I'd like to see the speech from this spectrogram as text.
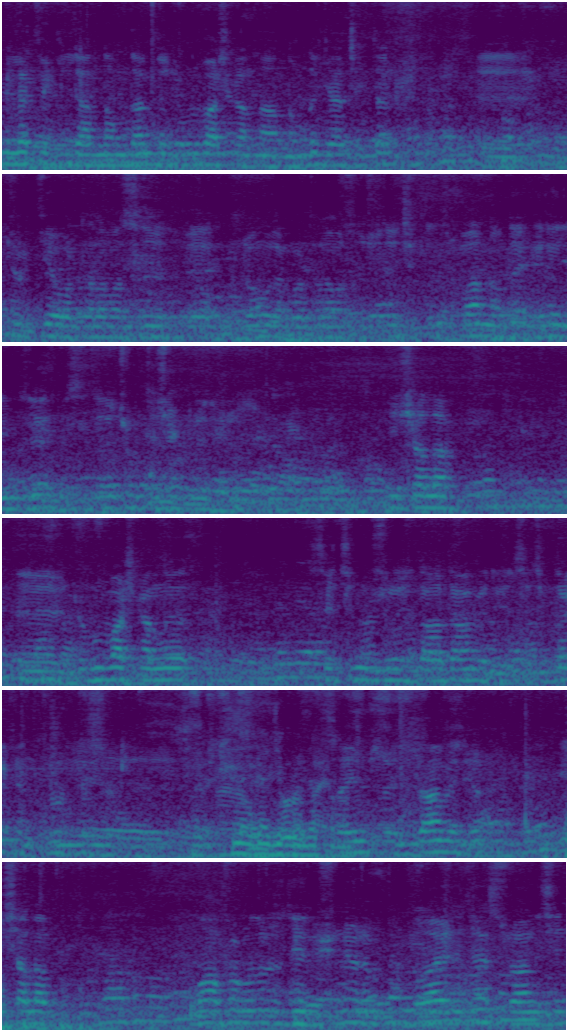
milletvekili anlamında hem de Cumhurbaşkanlığı anlamında gerçekten e, Türkiye ortalaması ve Zonguldak ortalaması üstüne çıktınız. Bu anlamda Ereğli'mize sizlere çok teşekkür ediyoruz. İnşallah e, Cumhurbaşkanlığı seçim süreci daha devam ediyor. Seçim derken e, sayım süreci devam ediyor. İnşallah muvaffak oluruz diye düşünüyorum. Dua edeceğiz. Şu an için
